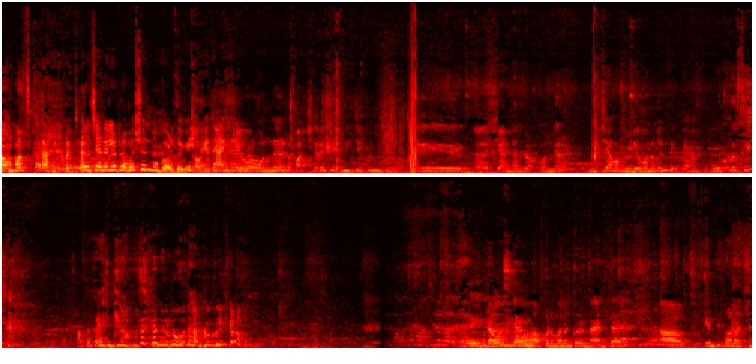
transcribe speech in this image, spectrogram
ନମସ୍କାର ତୋ ଚ୍ୟାନେଲ୍ର ପ୍ରମୋସନ୍ ମୁଁ କରିଦେବି ଓକେ ଥ୍ୟାଙ୍କ ୟୁ ଓନର୍ ପଛରେ ସେ ନିଜକୁ ନିଜ ଟିକେ ଚ୍ୟାନେଲ୍ର ଓନର୍ ନିଜେ ଆମ ଭିଡ଼ିଓ ବନାଉଛନ୍ତି ସେଥିପାଇଁ ଆମେ ବହୁତ ଖୁସି ଆପଣ ଥ୍ୟାଙ୍କ ୟୁ ଆମ ଚ୍ୟାନେଲ୍ ବହୁତ ଆଗକୁ ଯାଉ नमस्कार मुझे नयन तारा कमी कौन अच्छा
